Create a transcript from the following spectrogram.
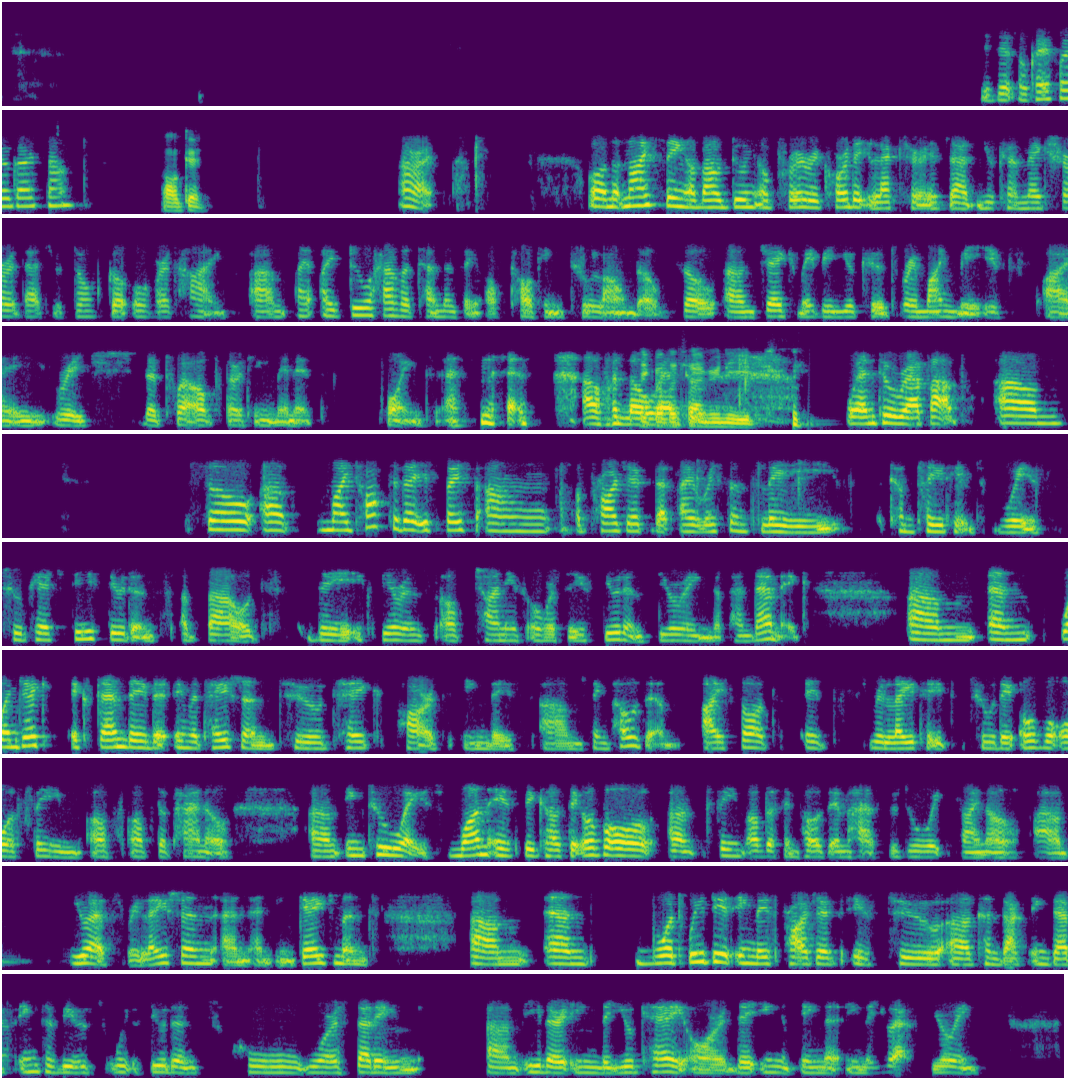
Is it okay for you guys now? All good. All right. Well, the nice thing about doing a pre-recorded lecture is that you can make sure that you don't go over time. Um, I, I, do have a tendency of talking too long though. So um, Jake, maybe you could remind me if I reach the 12, 13 minutes point and then I will know when, all the time to, you need. when to wrap up. Um, so uh, my talk today is based on a project that I recently completed with two PhD students about the experience of Chinese overseas students during the pandemic. Um, and when Jake extended the invitation to take part in this um, symposium, I thought it's related to the overall theme of, of the panel um, in two ways. One is because the overall um, theme of the symposium has to do with Sino US relation and, and engagement. Um, and what we did in this project is to uh, conduct in-depth interviews with students who were studying um, either in the UK or the, in, in, the, in the US during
